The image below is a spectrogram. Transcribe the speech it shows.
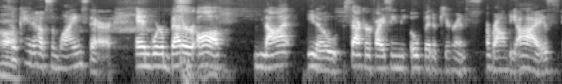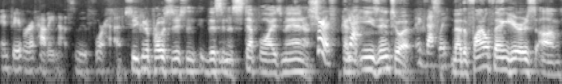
Ah. it's okay to have some lines there and we're better off not you know sacrificing the open appearance around the eyes in favor of having that smooth forehead So you can approach this in, this in a stepwise manner, sure kind yeah of ease into it. exactly Now the final thing here is um,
